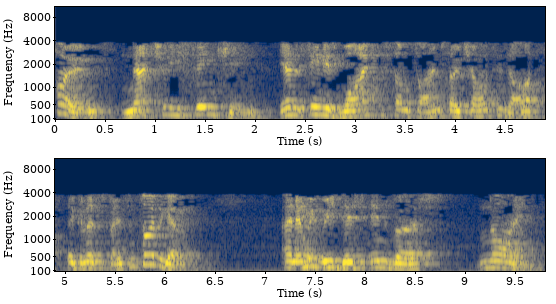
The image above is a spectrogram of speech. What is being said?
home, naturally thinking, he hasn't seen his wife for some time, so chances are they're going to spend some time together. And then we read this in verse 9.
